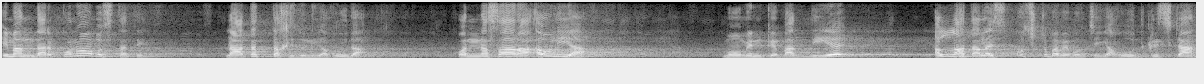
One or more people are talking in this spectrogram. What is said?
ইমানদার কোনো অবস্থাতে, লা তাত্তাখিজুল ইয়াহুদা ওয়ান নাসারা আউলিয়া, মোমেনকে বাদ দিয়ে আল্লাহ তাআলা স্পষ্টভাবে বলছে, ইয়াহুদ, খ্রিস্টান,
